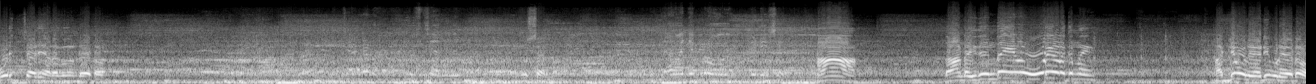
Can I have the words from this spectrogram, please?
ഓടിച്ചാടി നടക്കുന്നുണ്ട് കേട്ടോ. ദാണ്ട ഇത് എന്താ ഓടി കിടക്കുന്നേ അടിപൊളി അടിപൊളി കേട്ടോ.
